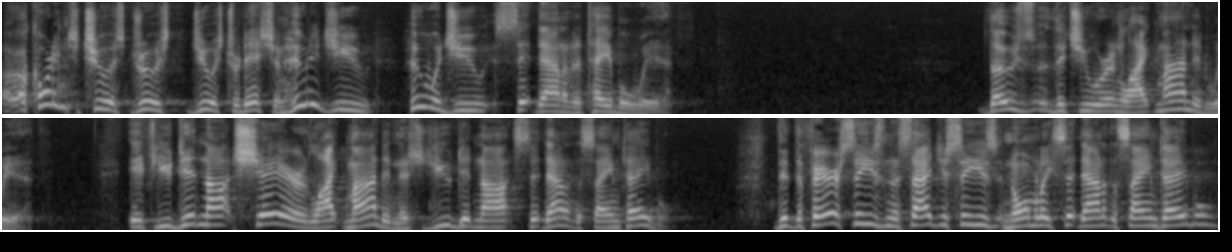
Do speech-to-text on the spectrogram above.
According to Jewish, Jewish, Jewish tradition, who, did you, who would you sit down at a table with? Those that you were in like minded with. If you did not share like mindedness, you did not sit down at the same table. Did the Pharisees and the Sadducees normally sit down at the same table?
